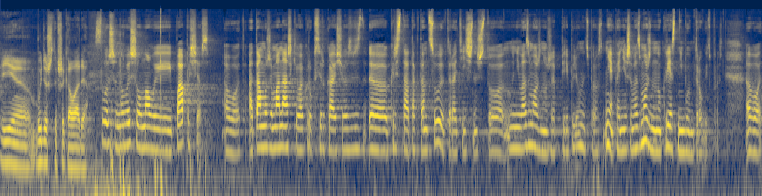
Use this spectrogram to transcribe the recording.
и будешь ты в шоколаде. Слушай, ну вышел новый папа сейчас. Вот. А там уже монашки вокруг сверкающего звезд... э, креста так танцуют эротично, что ну, невозможно уже переплюнуть просто. Не, конечно, возможно, но крест не будем трогать просто. Вот.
